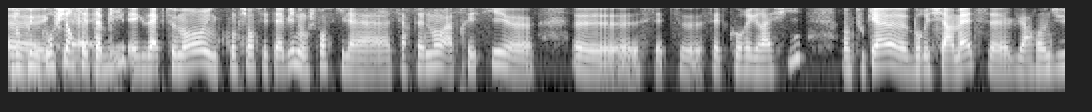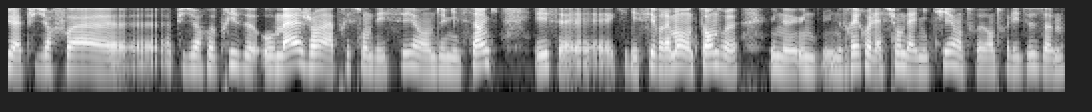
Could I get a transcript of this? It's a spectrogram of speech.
Donc une euh, confiance établie. Exactement, une confiance établie. Donc je pense qu'il a certainement apprécié euh, euh, cette, cette chorégraphie. En tout cas, Boris Charmatz lui a rendu à plusieurs fois, à plusieurs reprises hommage hein, après son décès en 2005 et qui laissait vraiment entendre une, une, une vraie relation d'amitié entre entre, les deux hommes.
